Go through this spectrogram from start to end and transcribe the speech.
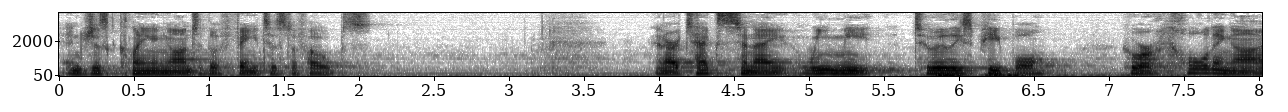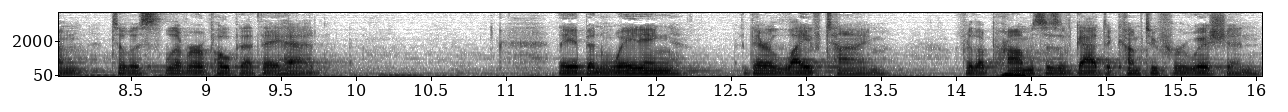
and just clinging on to the faintest of hopes. In our text tonight, we meet two of these people who are holding on to the sliver of hope that they had. They had been waiting their lifetime for the promises of God to come to fruition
